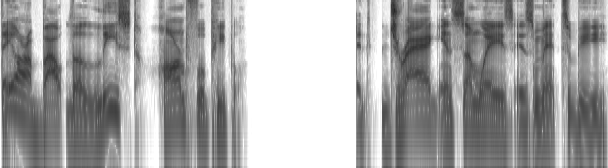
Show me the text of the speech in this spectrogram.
They are about the least harmful people it, drag in some ways is meant to be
